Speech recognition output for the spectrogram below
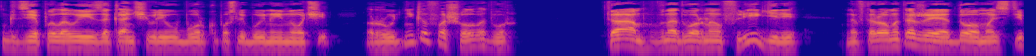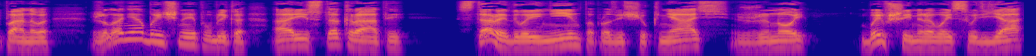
где половые заканчивали уборку после буйной ночи, Рудников вошел во двор. Там, в надворном флигеле, на втором этаже дома Степанова, жила необычная публика — аристократы, старый дворянин по прозвищу князь с женой, бывший мировой судья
